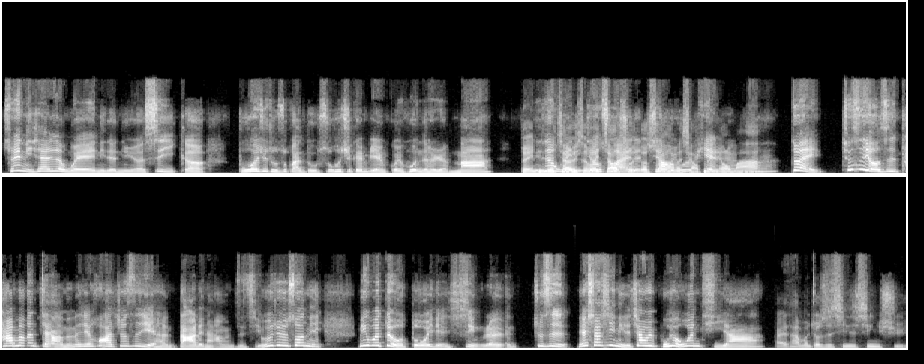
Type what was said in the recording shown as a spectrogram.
所以你现在认为你的女儿是一个不会去图书馆读书、会去跟别人鬼混的人吗？所以你的教育是会教出一个说谎的小朋友吗？对，就是有时他们讲的那些话，就是也很打脸他们自己。我就觉得说你，你会不会对我多一点信任？就是你要相信你的教育不会有问题啊。还是他们就是其实心虚？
